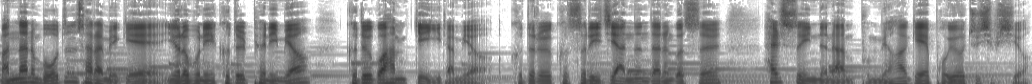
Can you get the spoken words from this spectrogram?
만나는 모든 사람에게 여러분이 그들 편이며 그들과 함께 일하며 그들을 거스리지 않는다는 것을 할 수 있는 한 분명하게 보여주십시오.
